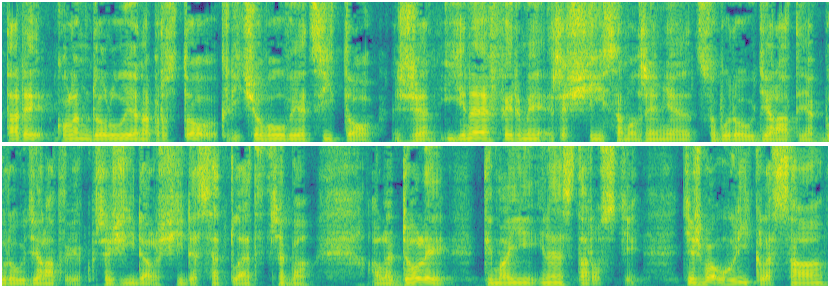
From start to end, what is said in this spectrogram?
Tady kolem dolů je naprosto klíčovou věcí to, že jiné firmy řeší samozřejmě, co budou dělat, jak budou dělat, jak přežijí další deset let třeba, ale doly ty mají jiné starosti. Těžba uhlí klesá,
